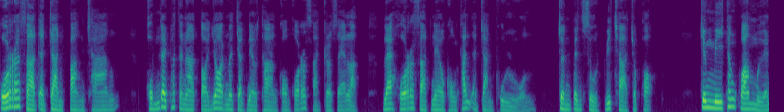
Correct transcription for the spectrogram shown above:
โหราศาสตร์อาจารย์ปางช้าง ผมได้พัฒนาต่อยอดมาจากแนวทางของโหราศาสตร์กระแสหลัก และโหราศาสตร์แนวของท่านอาจารย์ภูหลวง จนเป็นสูตรวิชาเฉพาะ จึงมีทั้งความเหมือน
